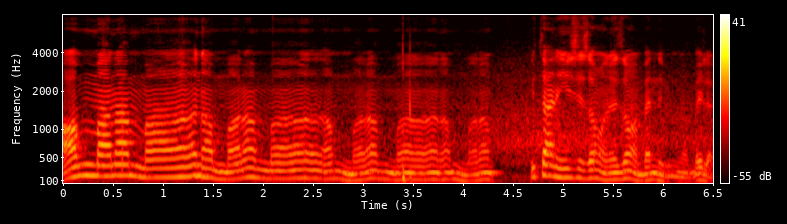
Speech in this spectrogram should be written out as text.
Aman aman aman aman aman aman aman aman. Bir tane yiyeceğiz ama ne zaman ben de bilmiyorum beyler.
